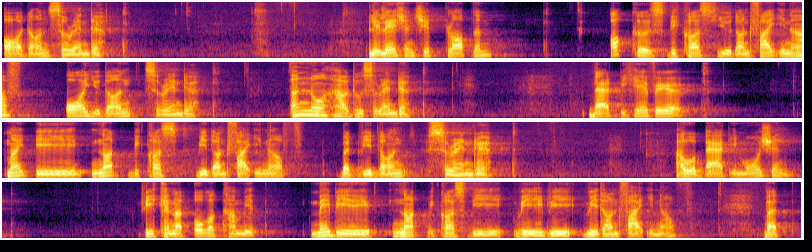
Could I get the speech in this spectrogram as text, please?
or don't surrender. Relationship problem occurs because you don't fight enough or you don't surrender. Don't know how to surrender. Bad behavior might be not because we don't fight enough, but we don't surrender. Our bad emotion, we cannot overcome it. Maybe not because we, we, we, we don't fight enough, but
